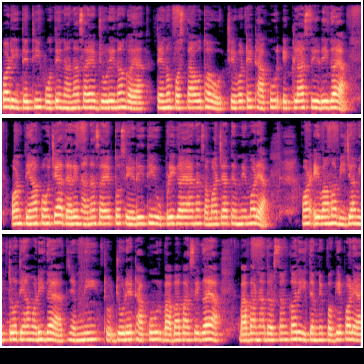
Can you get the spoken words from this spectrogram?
પડી. તેથી પોતે નાના સાહેબ જોડે ન ગયા. તેનો પસ્તાવો થયો. છેવટે ઠાકુર એકલા શિરડી ગયા. પણ ત્યાં પહોંચ્યા ત્યારે નાના સાહેબ તો શેરડીથી ઉપડી ગયાના સમાચાર તેમને મળ્યા. પણ એવામાં બીજા મિત્રો ત્યાં મળી ગયા. જેમની જોડે ઠાકુર બાબા પાસે ગયા. બાબાના દર્શન કરી તેમને પગે પડ્યા.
